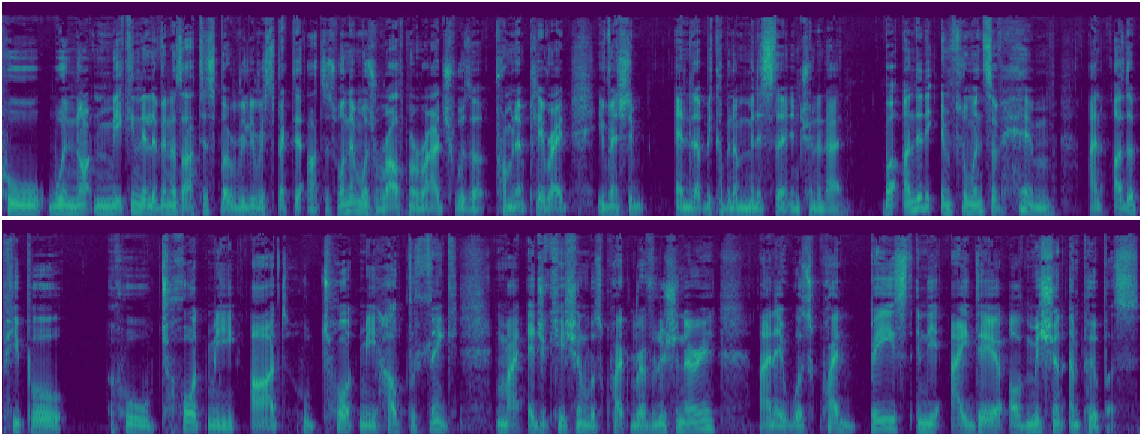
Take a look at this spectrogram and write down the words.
who were not making their living as artists, but really respected artists. One of them was Ralph Maraj, who was a prominent playwright, eventually ended up becoming a minister in Trinidad. But under the influence of him and other people who taught me art, who taught me how to think. My education was quite revolutionary and it was quite based in the idea of mission and purpose.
